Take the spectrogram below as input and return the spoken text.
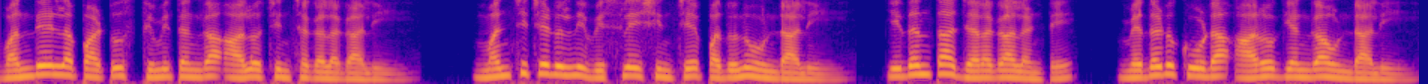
వందేళ్ళపాటు స్థిమితంగా ఆలోచించగలగాలి. మంచి చెడుల్ని విశ్లేషించే పదును ఉండాలి. ఇదంతా జరగాలంటే మెదడు కూడా ఆరోగ్యంగా ఉండాలి.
